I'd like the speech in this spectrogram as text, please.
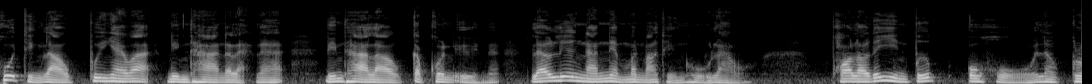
พูดถึงเราพูดง่ายว่านินทานั่นแหละนะฮะนินทาเรากับคนอื่นนะแล้วเรื่องนั้นเนี่ยมันมาถึงหูเรา พอเราได้ยินปุ๊บ โอ้โห เราโกร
